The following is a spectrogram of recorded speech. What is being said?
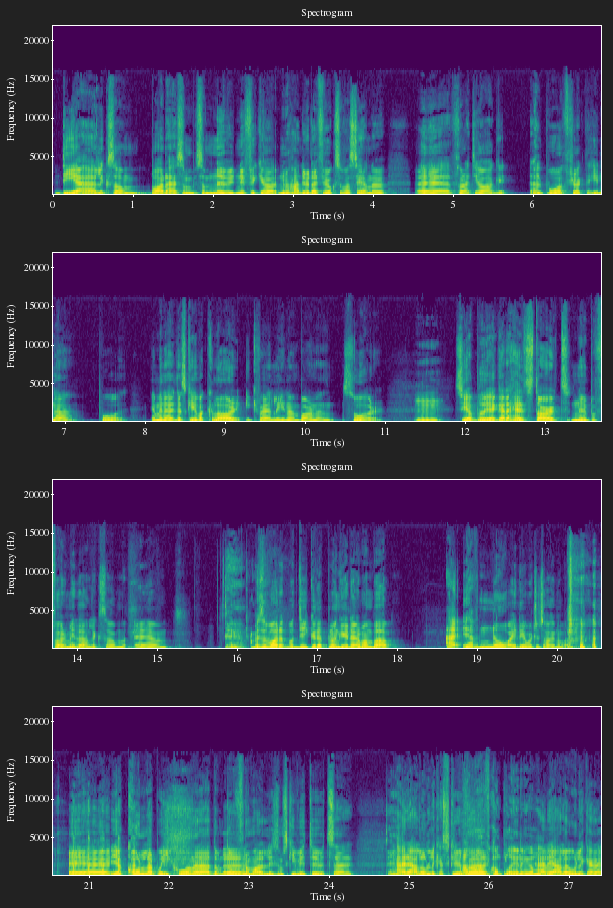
det är liksom bara det här som, som nu, nu fick jag, nu, det var därför jag också var sen nu, eh, för att jag höll på och försökte hinna på, jag menar den ska ju vara klar ikväll innan barnen sover. Så jag började, got a head start nu på förmiddagen liksom. ehm, damn. men så var det, vad dyker upp någon grej där och man bara, I have no idea what you're talking about. eh, jag kollar på ikonerna, de, de, för de har liksom skrivit ut så här. Här är alla olika I skruvar. love complaining Här är alla olika...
